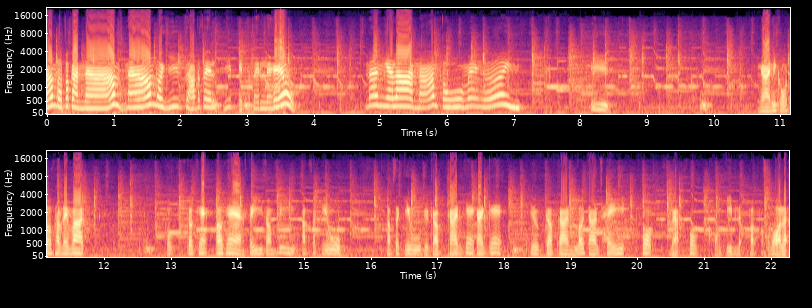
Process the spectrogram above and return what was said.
ำเราต้องการน้ำน้ำเรายี่สามเปอร์เซ็นต์ยี่สิบเอ็ดเปอร์เซ็นต์แล้ว นั่นไงล่ะ น้ำตูแม่งเอ้ยอีงานนี้ผมต้องทำอะไรมาก ก็ก็แค่ก็แค่ตีซอมบี้อัพสกิลอัพสกิลเกี่ยวกับการแก้การแก้เกี่ยวกับการลดการใช้พวกนะพวกของกินก็พอละ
